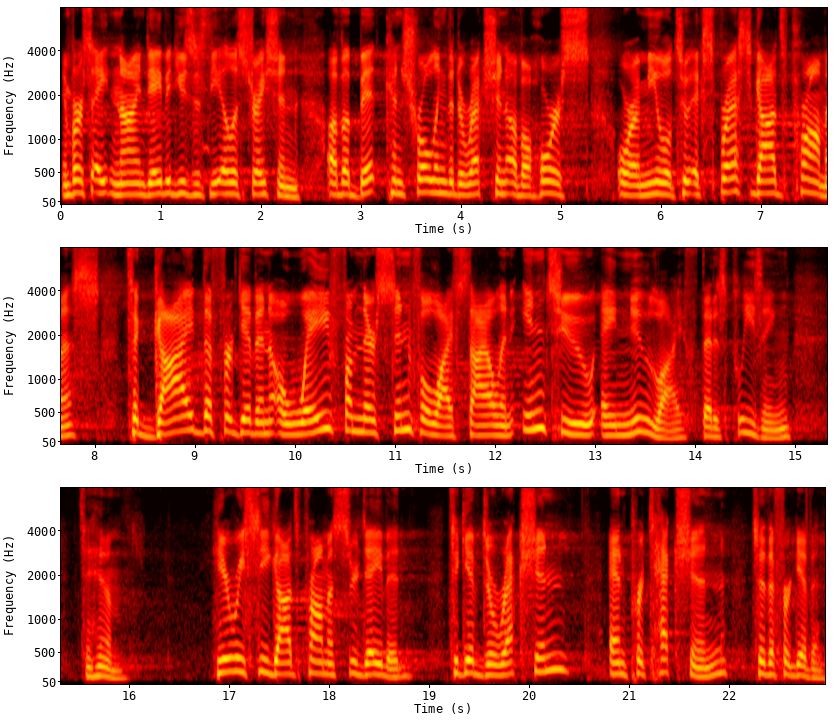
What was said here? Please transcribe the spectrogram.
In verse 8 and 9, David uses the illustration of a bit controlling the direction of a horse or a mule to express God's promise to guide the forgiven away from their sinful lifestyle and into a new life that is pleasing to Him. Here we see God's promise through David to give direction and protection to the forgiven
